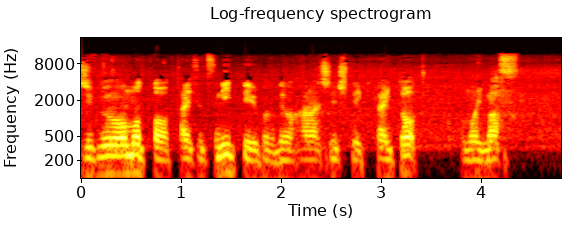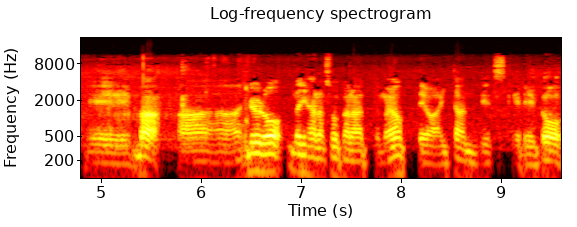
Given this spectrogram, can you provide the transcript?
自分をもっと大切にっていうことでお話ししていきたいと思います。えー、まああ、いろいろ何話そうかなって迷ってはいたんですけれど、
